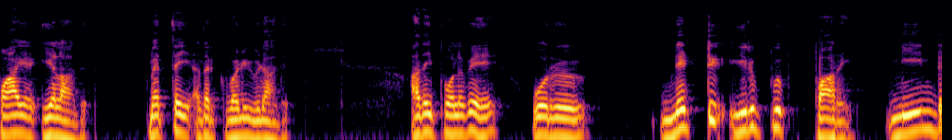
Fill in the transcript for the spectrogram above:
பாய இயலாது. மெத்தை அதற்கு வழி விடாது. போலவே ஒரு நெட்டு இருப்பு பாறை நீண்ட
